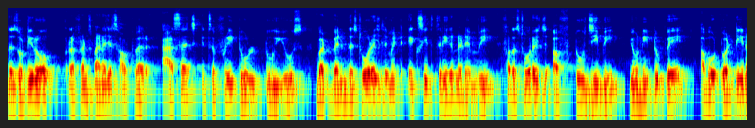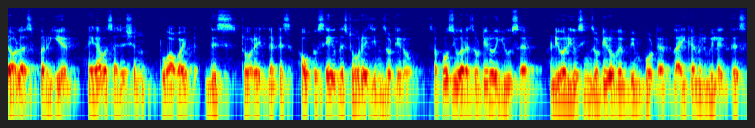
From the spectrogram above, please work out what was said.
the Zotero reference manager software as such it's a free tool to use, but when the storage limit exceeds 300 MB, for the storage of 2 GB, you need to pay about $20 per year. I have a suggestion to avoid this storage that is how to save the storage in Zotero. Suppose you are a Zotero user and you are using Zotero web importer, the icon will be like this.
